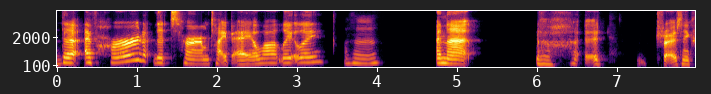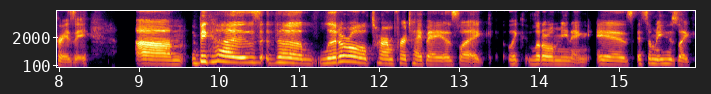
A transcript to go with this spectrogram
that I've heard the term type A a lot lately, hmm and that ugh, it drives me crazy. Um, because the literal term for type A is like like literal meaning is it's somebody who's like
